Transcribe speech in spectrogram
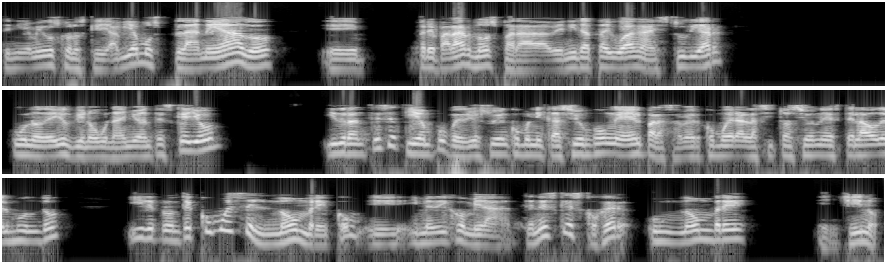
tenía amigos con los que habíamos planeado eh, prepararnos para venir a Taiwán a estudiar. Uno de ellos vino un año antes que yo. Y durante ese tiempo, pues yo estuve en comunicación con él para saber cómo era la situación en este lado del mundo. Y le pregunté, ¿cómo es el nombre? Y, y me dijo, mira, tenés que escoger un nombre en chino.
